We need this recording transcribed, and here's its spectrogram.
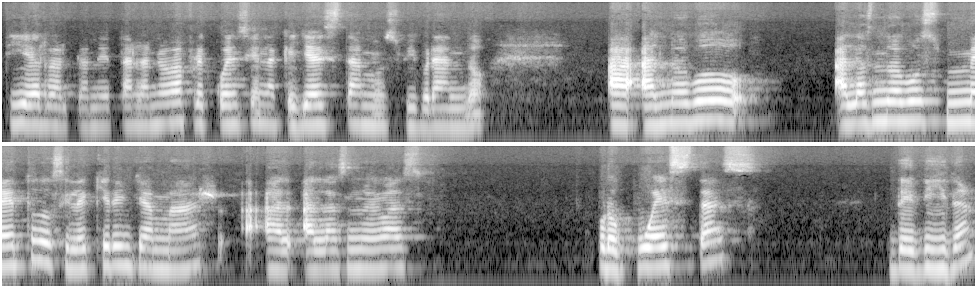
Tierra, al planeta, a la nueva frecuencia en la que ya estamos vibrando, a, nuevo, a los nuevos métodos, si le quieren llamar, a, las nuevas propuestas de vida,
